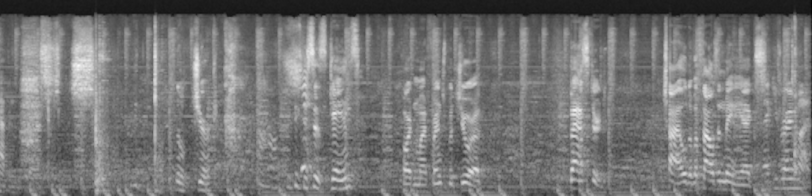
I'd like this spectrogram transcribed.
happened. Little jerk. You think this is games? Pardon my French, but you're a bastard. Child of a thousand maniacs. Thank you very much.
